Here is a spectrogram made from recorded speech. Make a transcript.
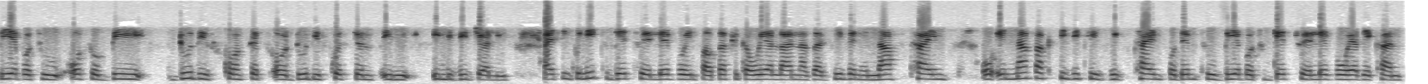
be able to also be do these concepts or do these questions in, individually. I think we need to get to a level in South Africa where learners are given enough time or enough activities with time for them to be able to get to a level where they can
